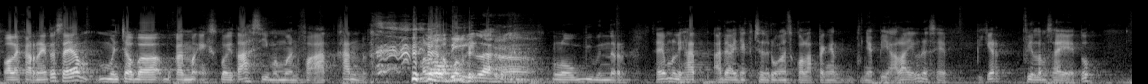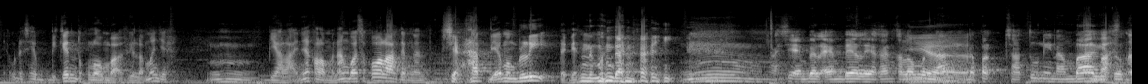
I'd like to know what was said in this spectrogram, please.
oleh karena itu saya mencoba bukan mengeksploitasi, memanfaatkan. Melobi lah. Melobi bener. Saya melihat adanya kecenderungan sekolah pengen punya piala ya udah saya pikir film saya itu ya udah saya bikin untuk lomba film aja. Mhm. Pialanya kalau menang buat sekolah dengan syarat dia membeli dan dia mendanai. Hmm, ngasih embel-embel ya kan kalau Iya. menang dapat satu nih nambah, Nambah, gitu kan.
